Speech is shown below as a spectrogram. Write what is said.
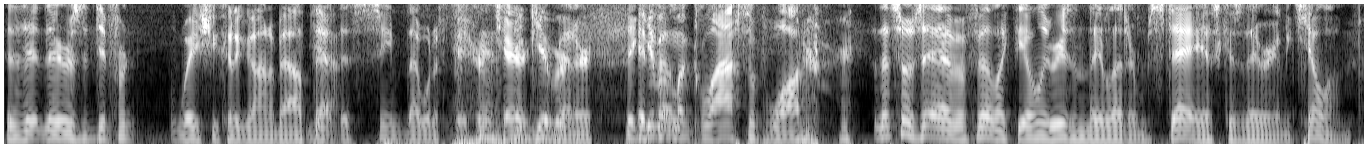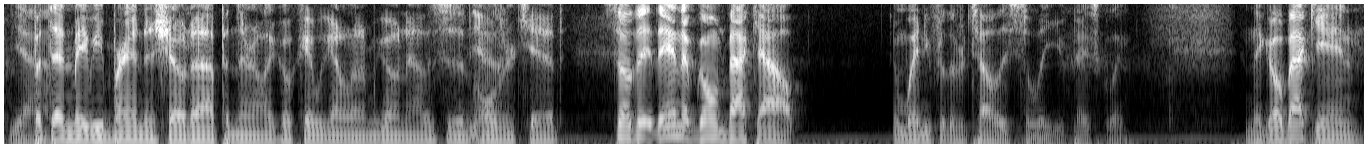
th- there was a different way she could have gone about that. Yeah. That seemed that would have fit her character her, better. They It give him a glass of water. That's what I'm saying. I feel like the only reason they let him stay is because they were going to kill him. Yeah. But then maybe Brandon showed up and they're like, okay, we got to let him go now. This is an Yeah. older kid. so they, they end up going back out and waiting for the Fratellis to leave, basically. And they go back in.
